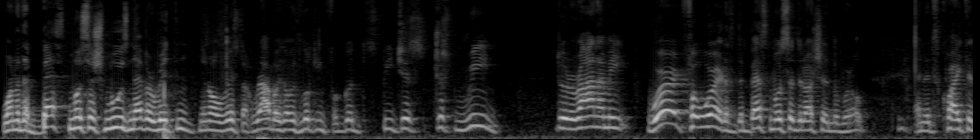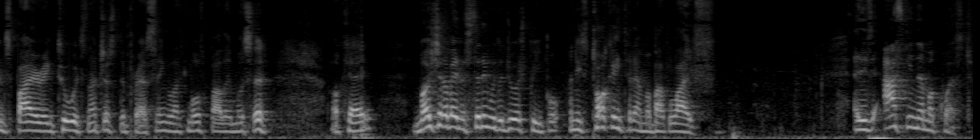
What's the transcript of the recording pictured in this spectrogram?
one of the best Mussar Shmuz never written. You know, rabbis always looking for good speeches. Just read Deuteronomy word for word. It's the best Mussar Drasha in the world. And it's quite inspiring too. It's not just depressing like most Bali Mussar. Okay? Moshe Rabbeinu is sitting with the Jewish people and he's talking to them about life. And he's asking them a question.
